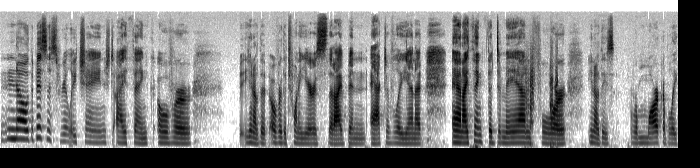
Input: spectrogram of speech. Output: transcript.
No, the business really changed, I think, over you know the over the 20 years that I've been actively in it. And I think the demand for you know these remarkably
